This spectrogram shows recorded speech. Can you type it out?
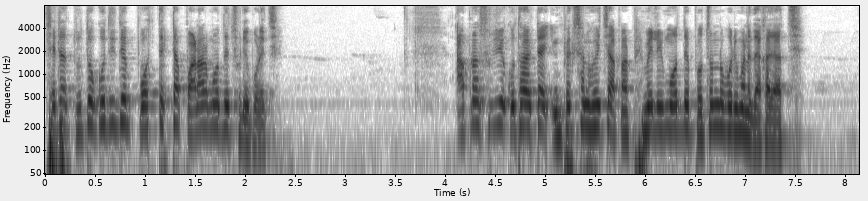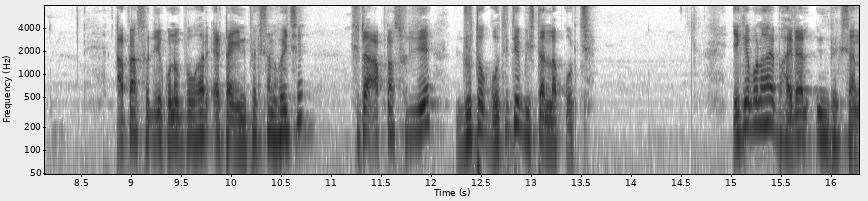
সেটা দ্রুত গতিতে প্রত্যেকটা পাড়ার মধ্যে ছড়িয়ে পড়েছে। আপনার শরীরে কোথাও একটা ইনফেকশান হয়েছে, আপনার ফ্যামিলির মধ্যে প্রচণ্ড পরিমাণে দেখা যাচ্ছে। আপনার শরীরে কোনো প্রকার একটা ইনফেকশান হয়েছে, সেটা আপনার শরীরে দ্রুত গতিতে বিস্তার লাভ করছে। একে বলা হয় ভাইরাল ইনফেকশান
